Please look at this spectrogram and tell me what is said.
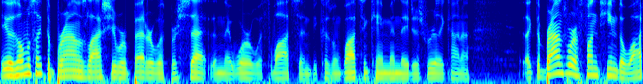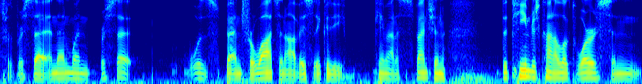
It was almost like the Browns last year were better with Brissett than they were with Watson because when Watson came in, they just really kind of – like the Browns were a fun team to watch with Brissett, and then when Brissett was benched for Watson, obviously because he came out of suspension, the team just kind of looked worse, and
